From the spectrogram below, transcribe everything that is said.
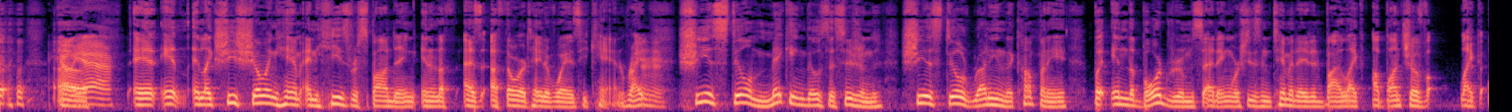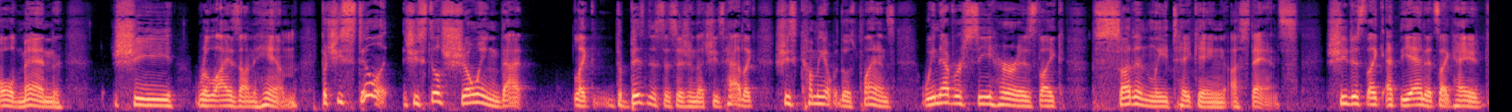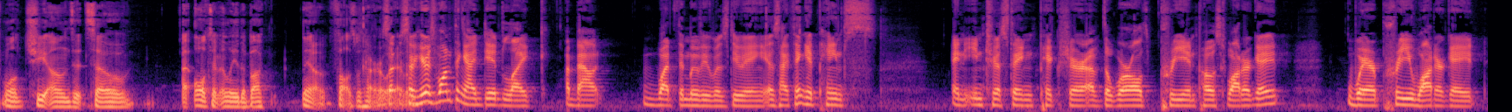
Hell yeah. and, and and like she's showing him, and he's responding in an as authoritative way as he can. Right? She is still making those decisions. She is still running the company, but in the boardroom setting where she's intimidated by like a bunch of like old men, she relies on him. But she's still she's still showing that like the business decision that she's had. Like she's coming up with those plans. We never see her as like suddenly taking a stance. She just like at the end it's like hey well she owns it so ultimately the buck you know falls with her or So, whatever. so here's one thing I did like about what the movie was doing is I think it paints an interesting picture of the world pre and post Watergate, where pre Watergate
